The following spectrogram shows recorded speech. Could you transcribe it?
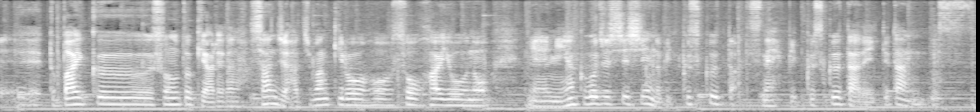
えーと、バイクその時あれだな38万キロ走破用の、え、250cc のビッグスクーターですね。ビッグスクーターで行ってたんです、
